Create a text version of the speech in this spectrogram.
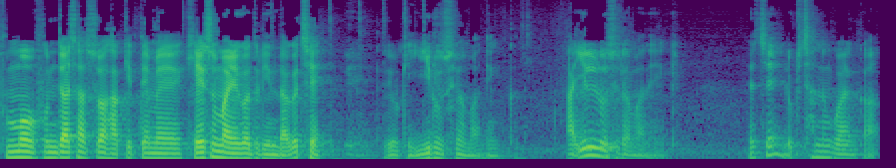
분모 분자 차수와 같기 때문에 개수만 읽어드린다 그치? 네. 이렇게 2로 수렴하네 그러니까 아 1로 수렴하네 이렇게 됐지? 이렇게 찾는 거야 그러니까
